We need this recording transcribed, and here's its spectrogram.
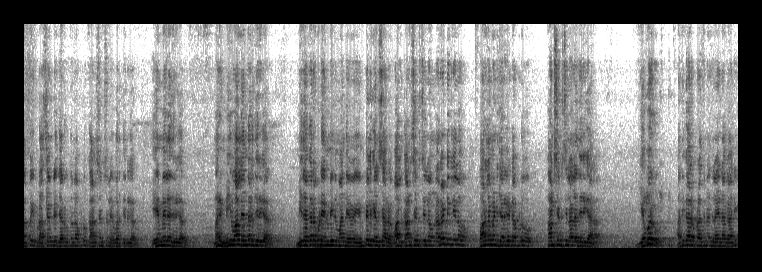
తప్ప ఇప్పుడు అసెంబ్లీ జరుగుతున్నప్పుడు కాన్స్టిట్యున్సీలు ఎవరు తిరిగారు ఎమ్మెల్యే తిరిగారు. మరి మీ వాళ్ళు ఎందరు తిరిగారు? మీ దగ్గర కూడా ఎనిమిది మంది ఎంపీలు గెలిచారు. వాళ్ళు కాన్స్టిట్యున్సీలో ఉన్నారా? ఢిల్లీలో పార్లమెంట్ జరిగేటప్పుడు కాన్స్టిట్యున్సీలలో తిరిగారా? ఎవరు అధికార ప్రతినిధులు అయినా కానీ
